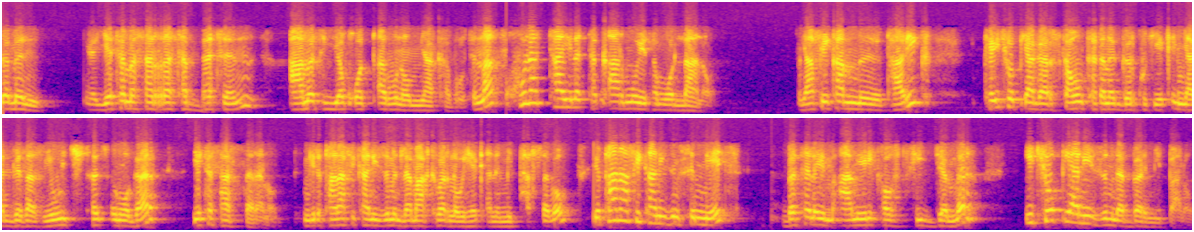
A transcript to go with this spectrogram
ዘመን የተመሰረተበትን ዓመት እየቆጠሩ ነው የሚያከብሩት እና ሁለት አይነት ተቃርኖ የተሞላ ነው። የአፍሪካም ታሪክ ከኢትዮጵያ ጋር እስካሁን ከተነገርኩት የቅኝ አገዛዝ የውጭ ተጽዕኖ ጋር የተሳሰረ ነው። እንግዲህ ፓንአፍሪካኒዝምን ለማክበር ነው ይሄ ቀን የሚታሰበው። የፓንአፍሪካኒዝም ስሜት በተለይም አሜሪካ ውስጥ ሲጀመር ኢትዮጵያኒዝም ነበር የሚባለው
